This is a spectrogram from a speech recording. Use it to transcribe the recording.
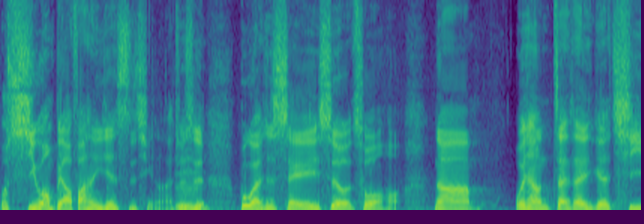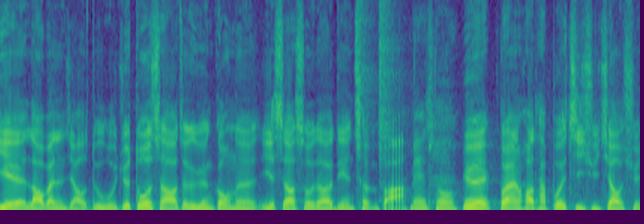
我希望不要发生一件事情啊，就是不管是谁设错哈，那。我想站在一个企业老板的角度，我觉得多少这个员工呢也是要受到一点惩罚，没错，因为不然的话他不会汲取教训。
